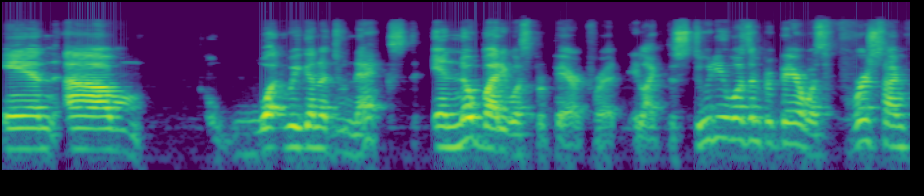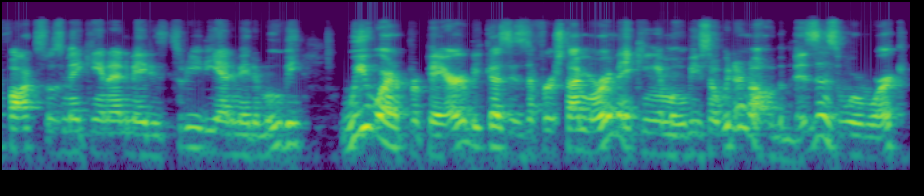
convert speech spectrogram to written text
and um, what we're gonna do next. And nobody was prepared for it. Like the studio wasn't prepared. It was first time fox was making an animated 3d animated movie. We weren't prepared because it's the first time we're making a movie so we don't know how the business will work.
